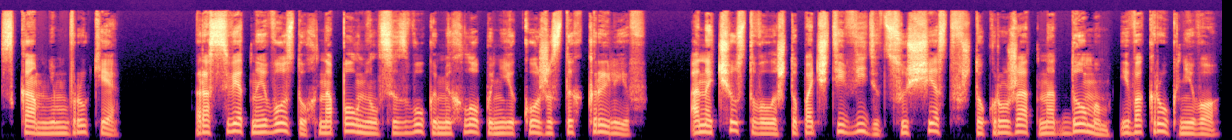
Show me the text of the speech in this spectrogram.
с камнем в руке. Рассветный воздух наполнился звуками хлопанья кожистых крыльев. Она чувствовала, что почти видит существ, что кружат над домом и вокруг него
